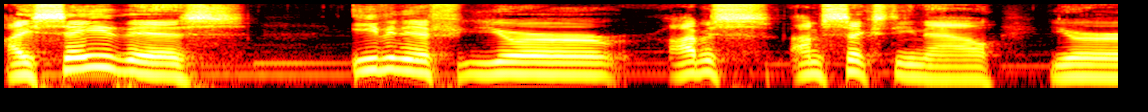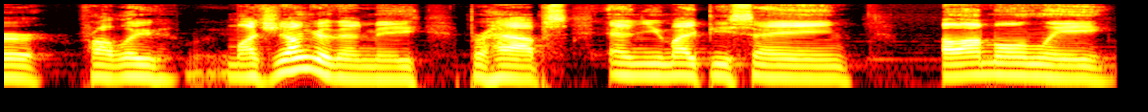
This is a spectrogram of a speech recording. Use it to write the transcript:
I say this even if you're I was I'm 60 now, you're probably much younger than me perhaps, and you might be saying, "Well, I'm only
